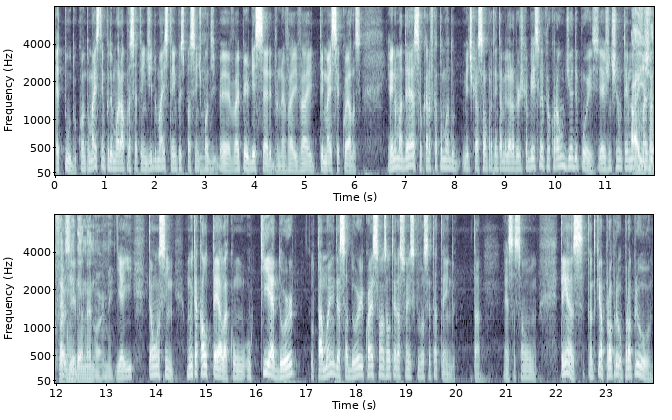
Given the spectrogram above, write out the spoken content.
é tudo. Quanto mais tempo demorar para ser atendido, mais tempo esse paciente pode, é, vai perder cérebro, né? vai, vai ter mais sequelas. E aí numa dessa, o cara fica tomando medicação para tentar melhorar a dor de cabeça e vai procurar um dia depois. E a gente não tem muito aí mais o que fazer. Aí já teve um dano enorme. E aí, então assim, muita cautela com o que é dor, o tamanho dessa dor e quais são as alterações que você está tendo, tá? Essas são tem as, tanto que a própria o próprio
